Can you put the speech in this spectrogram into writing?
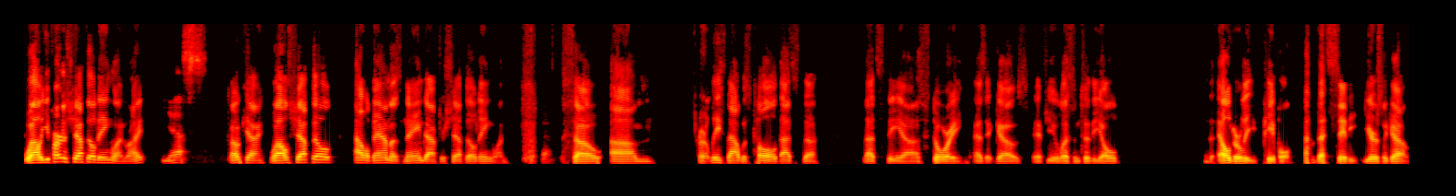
well, you've heard of Sheffield, England, right? Yes. Okay. Well, Sheffield, Alabama is named after Sheffield, England. So, um, or at least I was told that's the that's the uh, story as it goes. If you listen to the old, the elderly people of that city years ago,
